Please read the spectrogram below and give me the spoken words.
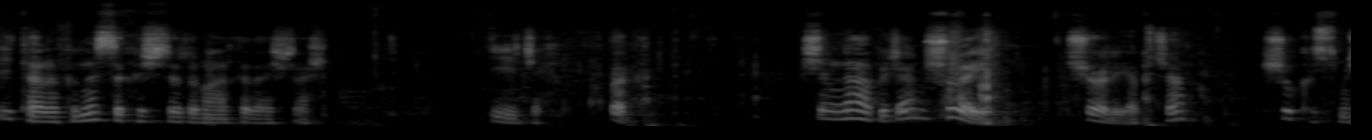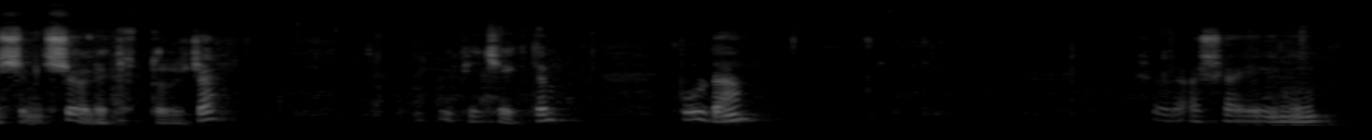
Bir tarafını sıkıştırdım arkadaşlar. İyice. Bakın. Şimdi ne yapacağım? Şurayı şöyle yapacağım. Şu kısmı şimdi şöyle tutturacağım. İpi çektim. Buradan şöyle aşağıya ineyim.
